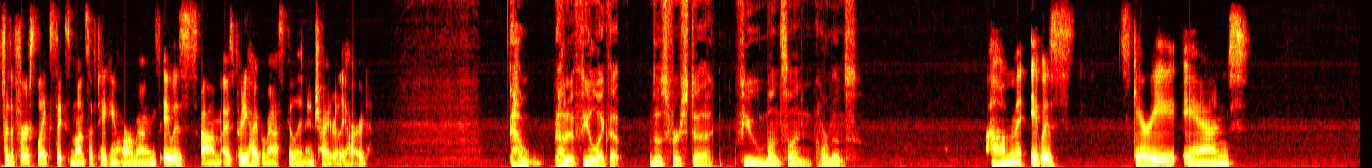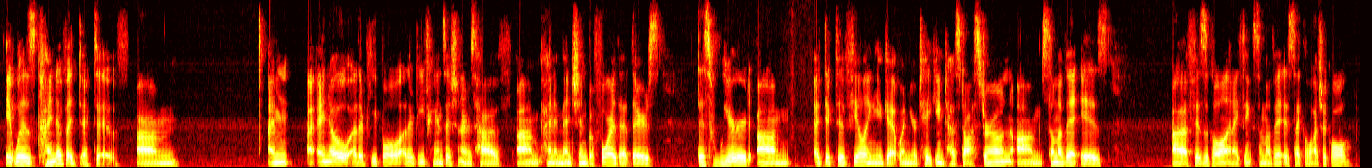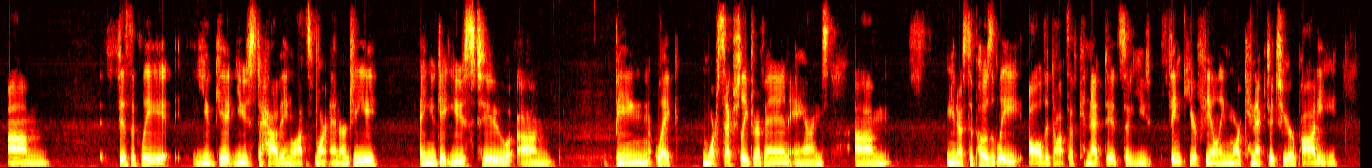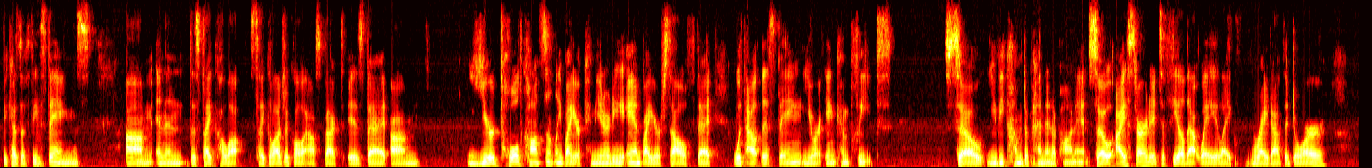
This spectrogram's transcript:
for the first like six months of taking hormones, it was um, I was pretty hypermasculine and tried really hard. How how did it feel like that those first uh, few months on hormones? Um, it was scary and it was kind of addictive. Um, I'm I know other people, other detransitioners have um, kind of mentioned before that there's this weird um, addictive feeling you get when you're taking testosterone. Um, some of it is uh, physical, and I think some of it is psychological. Um, physically, you get used to having lots more energy, and you get used to um, being like more sexually driven and um, you know, supposedly all the dots have connected, so you think you're feeling more connected to your body because of these things. Um, and then the psycholo- psychological aspect is that um, you're told constantly by your community and by yourself that without this thing, you're incomplete. So you become dependent upon it. So I started to feel that way like right out the door.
